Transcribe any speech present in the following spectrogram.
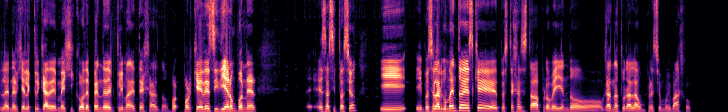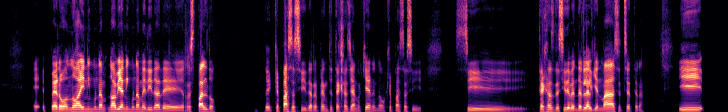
la energía eléctrica de México depende del clima de Texas? ¿no? ¿Por, qué decidieron poner esa situación? Y, pues el argumento es que pues Texas estaba proveyendo gas natural a un precio muy bajo, eh, pero no, hay ninguna, no había ninguna medida de respaldo de qué pasa si de repente Texas ya no quiere, ¿no? ¿Qué pasa si, si Texas decide venderle a alguien más, etcétera? Y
